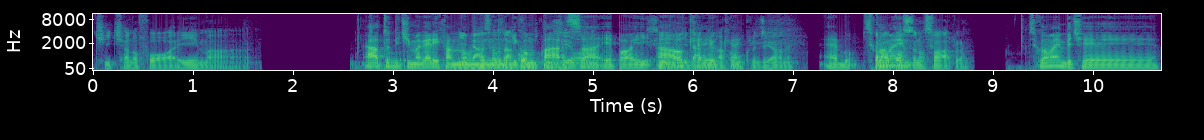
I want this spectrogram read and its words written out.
cicciano fuori, ma... Ah, tu dici magari fanno una sorta una di comparsa e poi... Sì, ah, ok, danno una ok. conclusione. Eh, boh. Però me, possono farlo. secondo me invece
